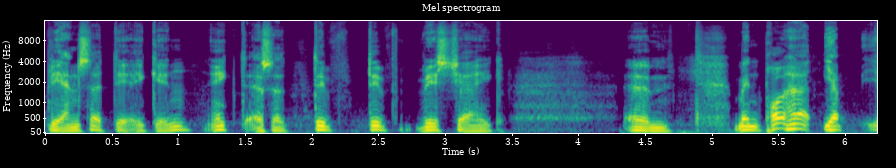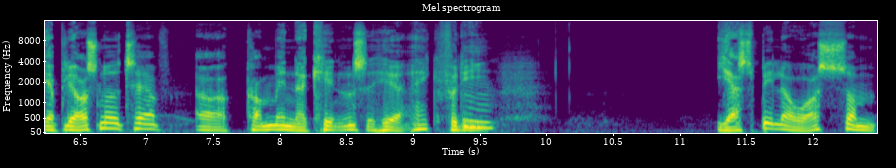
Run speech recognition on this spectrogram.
blive ansat der igen. Ikke? Altså, det, det vidste jeg ikke. Øhm, men prøv at høre, jeg, jeg bliver også nødt til at, at komme med en erkendelse her, ikke? fordi mm. jeg spiller jo også som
